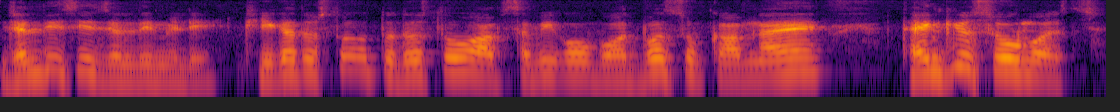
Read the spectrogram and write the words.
जल्दी से जल्दी मिले। ठीक है दोस्तों? तो दोस्तों आप सभी को बहुत बहुत शुभकामनाएँ। Thank you so much.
